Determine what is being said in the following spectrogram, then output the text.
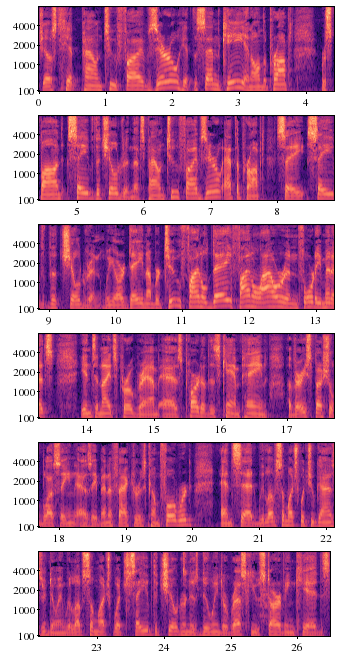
just hit pound 250, hit the send key, and on the prompt, respond save the children. That's pound 250 at the prompt. Say save the children. We are day number two, final day, final hour and 40 minutes in tonight's program as part of this campaign. A very special blessing as a benefactor has come forward and said, We love so much what you guys are doing. We love so much what Save the Children is doing to rescue starving kids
